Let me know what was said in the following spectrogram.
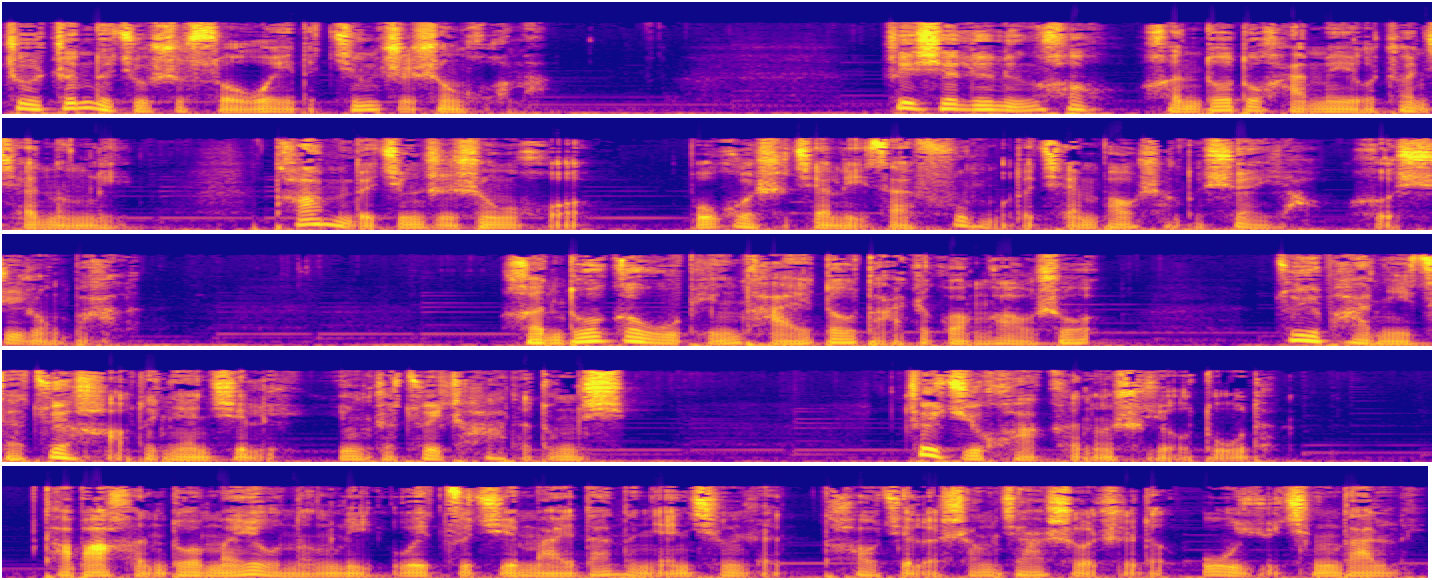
这真的就是所谓的精致生活吗？这些零零后很多都还没有赚钱能力，他们的精致生活。不过是建立在父母的钱包上的炫耀和虚荣罢了。很多购物平台都打着广告说：“最怕你在最好的年纪里用着最差的东西。”这句话可能是有毒的，他把很多没有能力为自己买单的年轻人套进了商家设置的物欲清单里。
